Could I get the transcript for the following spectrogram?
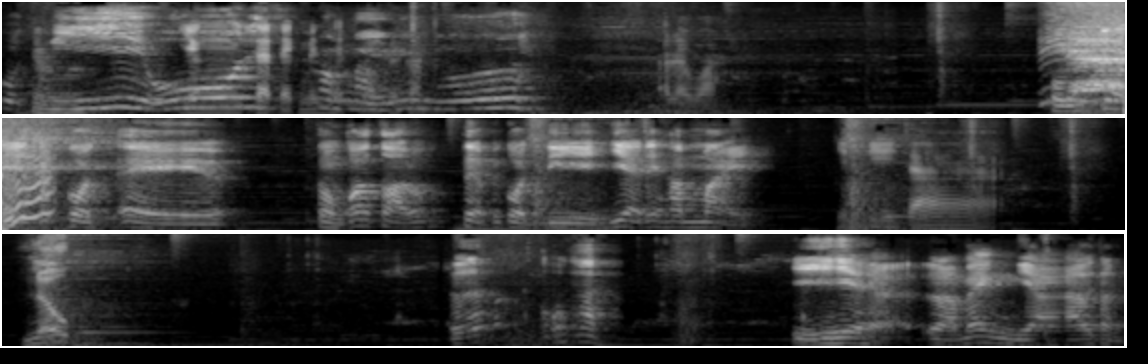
กดนี้โอ้ยังจัดเด็กไม่เสร็จ ทำไมไม่รู้อะไรวะผมกดกดเออส่งข้อตอบแล้วเสือกไปกดดีเฮียได้ทำใหม่ ยินดีจ้า Nope. อีเหี้ยแม่งยาวสั่ง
